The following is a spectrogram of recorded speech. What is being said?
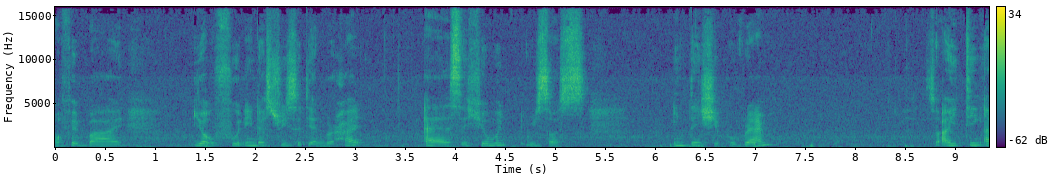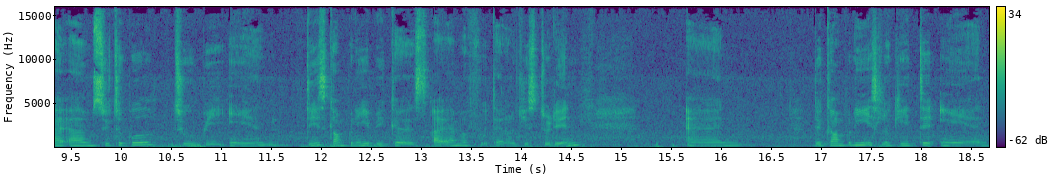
offered by Yoke Food Industry Sendirian Berhad as a human resource internship program. So I think I am suitable to be in this company because I am a food technology student and the company is located in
